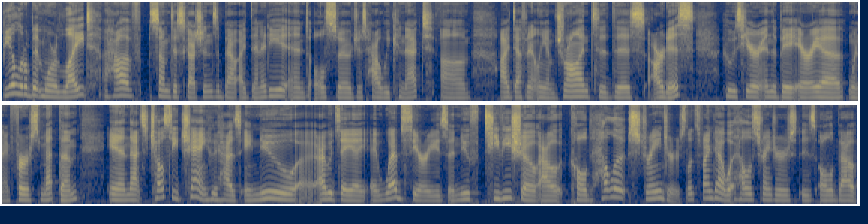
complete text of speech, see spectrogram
be a little bit more light, have some discussions about identity and also just how we connect. Um, I definitely am drawn to this artist who's here in the Bay Area when I first met them. And that's Chelsea Chang, who has a new, uh, I would say, a, a, web series, a new TV show out called Hella Strangers. Let's find out what Hella Strangers is all about.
